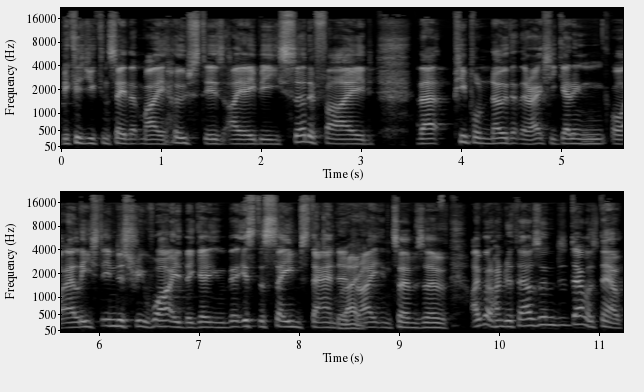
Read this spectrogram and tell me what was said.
because you can say that my host is iab certified that people know that they're actually getting or at least industry wide they're getting it's the same standard right, right? in terms of i've got 100000 downloads now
